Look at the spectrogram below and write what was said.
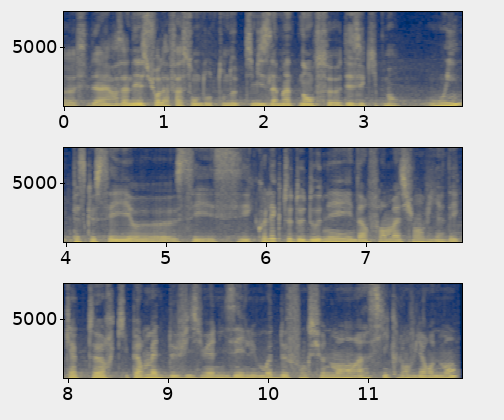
euh, ces dernières années sur la façon dont on optimise la maintenance euh, des équipements. Oui, parce que euh, ces, ces, collectes de données et d'informations via des capteurs qui permettent de visualiser les modes de fonctionnement ainsi que l'environnement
